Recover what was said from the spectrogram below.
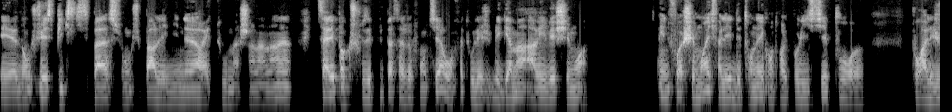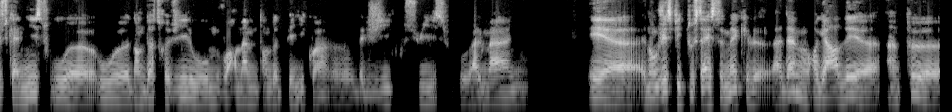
Et donc je lui explique ce qui se passe, donc je parle les mineurs et tout, machin, nan, C'est à l'époque que je faisais plus de passage de frontières, où en fait où les, gamins arrivaient chez moi. Et une fois chez moi, il fallait détourner les contrôles policiers pour pour aller jusqu'à Nice ou ou dans d'autres villes ou voire même dans d'autres pays quoi, Belgique ou Suisse ou Allemagne et euh, donc j'explique tout ça et ce mec, le, Adam, regardait un peu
